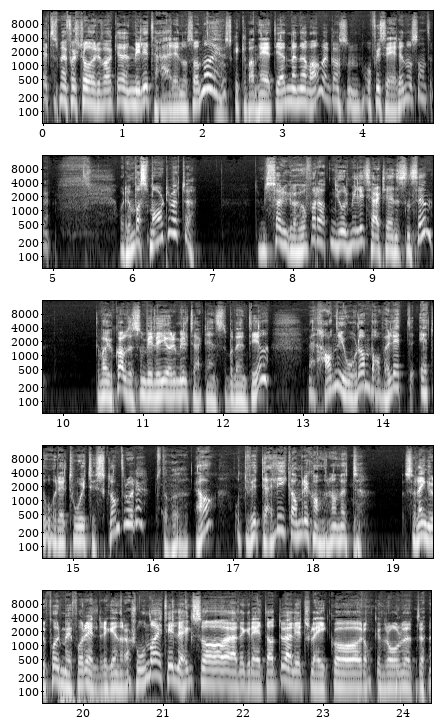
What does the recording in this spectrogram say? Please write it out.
ettersom jeg forstår, var ikke den militære noe sånt, da. jeg husker ikke hva han het igjen, men det var vel ganske offiser eller noe sånt, tror jeg. Og de var smarte, vet du. De sørga jo for at han gjorde militærtjenesten sin. Det var jo ikke alle som ville gjøre militærtjeneste på den tida, men han gjorde han var vel et, et år eller to i Tyskland, tror jeg. Stemmer det? Ja, og du vet, det er like amerikanerne, vet du. Så lenge du får med foreldregenerasjonen da, i tillegg, så er det greit at du er litt sleik og rock'n'roll, vet du.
